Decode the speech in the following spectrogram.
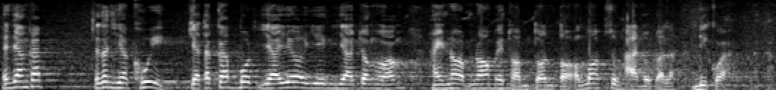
เห็นยังครับจะต้องอย่าคุยอย่าตะกับบดอย่าเย่อหยิงอย่าจองหอง ให้นอบน้อมไปถ่อมตนต่ออัลลอฮ์สุบฮานุตะละดีกว่านะครับ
